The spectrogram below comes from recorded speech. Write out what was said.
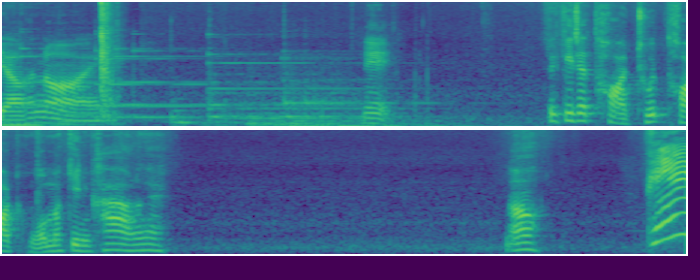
ยวให้หน่อย นี่เมื่อกี้จะถอดชุดถอดหัวมากินข้าวแล้วไง เอ้า พี่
